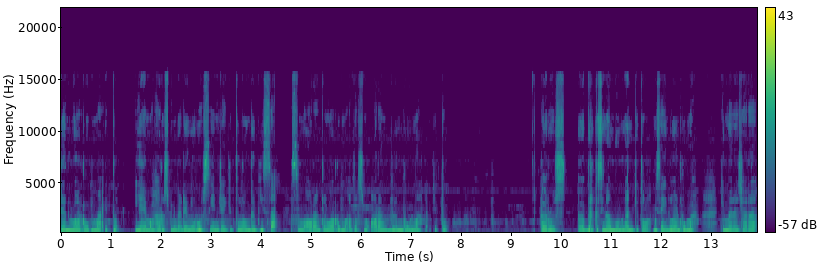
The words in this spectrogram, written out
dan luar rumah itu ya emang harus benar-benar yang ngurusin kayak gitu loh. Nggak bisa semua orang keluar rumah atau semua orang dalam rumah kayak gitu. Harus uh, berkesinambungan gitu loh. Misalnya di luar rumah gimana cara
